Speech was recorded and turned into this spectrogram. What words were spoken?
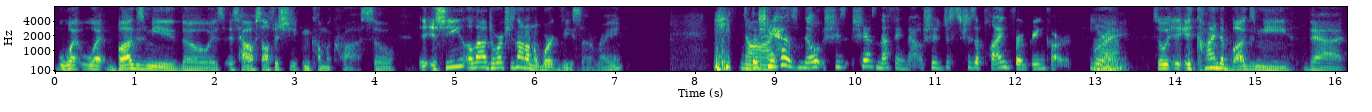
what what bugs me though is is how selfish she can come across. So is she allowed to work? She's not on a work visa, right? She's So not. she has no. She's she has nothing now. She just she's applying for a green card. yeah. Right. So it, it kind of bugs me that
